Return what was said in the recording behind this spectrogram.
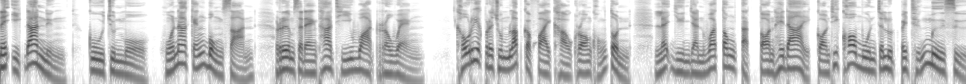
ในอีกด้านหนึ่ง กูจุนโม หัวหน้าแก๊งบงสาร เริ่มแสดงท่าทีหวาดระแวง เขาเรียกประชุมลับกับฝ่ายข่าวกรองของตน และยืนยันว่าต้องตัดตอนให้ได้ ก่อนที่ข้อมูลจะหลุดไปถึงมือสื่อ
